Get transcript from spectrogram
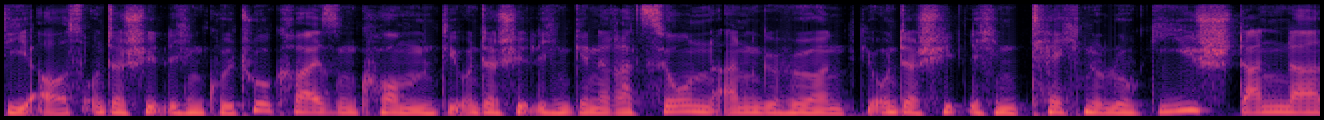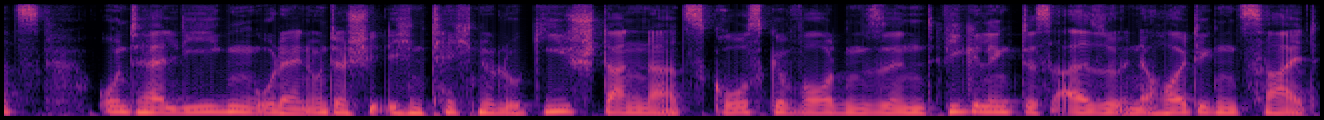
die aus unterschiedlichen Kulturkreisen kommen, die unterschiedlichen Generationen angehören, die unterschiedlichen Technologiestandards unterliegen oder in unterschiedlichen Technologiestandards groß geworden sind. Wie gelingt es also in der heutigen Zeit,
